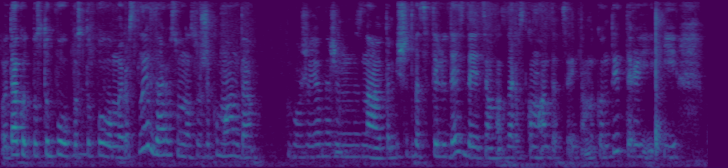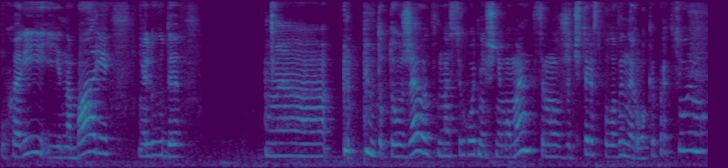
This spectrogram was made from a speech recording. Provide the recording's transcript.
Отак, от поступово, поступово ми росли. Зараз у нас уже команда. Боже, я навіть не знаю, там більше 20 людей, здається, у нас зараз команда. Це і там і кондитери, і, і кухарі, і на барі люди. Е, Тобто, вже от на сьогоднішній момент це ми вже 4,5 роки працюємо.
